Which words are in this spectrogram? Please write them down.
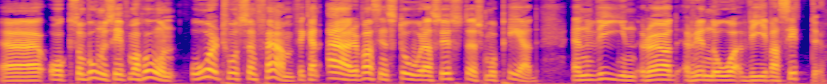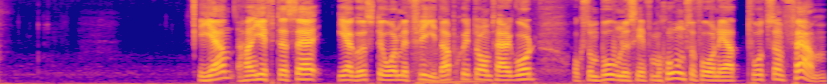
Eh, och som bonusinformation, år 2005 fick han ärva sin stora systers moped. En vinröd Renault Viva City. Igen, han gifte sig i augusti i år med Frida på Skytteholms herrgård. Och som bonusinformation så får ni att 2005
